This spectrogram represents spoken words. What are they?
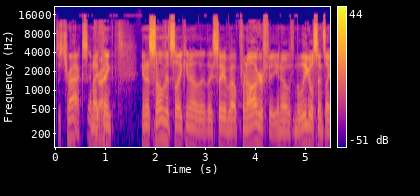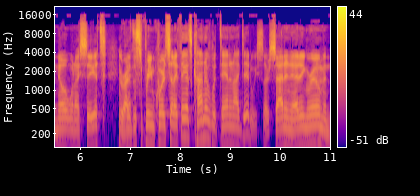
distracts? And I Right. think you know, some of it's like, you know, they say about pornography, you know, in the legal sense, I know it when I see it. Right. The Supreme Court said, I think that's kind of what Dan and I did. We sort of sat in an editing room, and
